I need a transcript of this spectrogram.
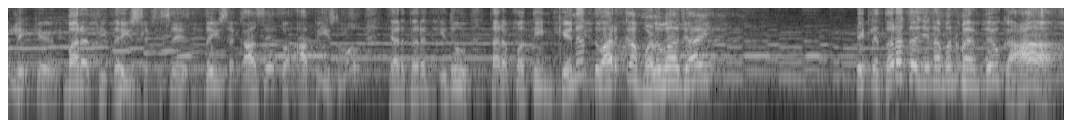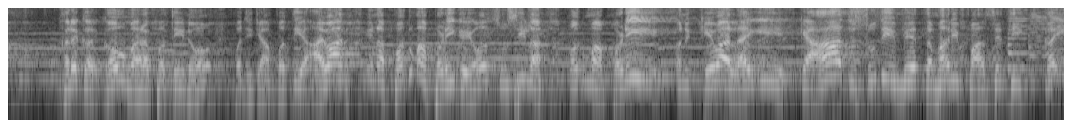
એટલે કે મારાથી દઈ શકશે, દઈ શકાશે તો આપીશ, હો. ત્યારે તરત કીધું, તારા પતિને કેને દ્વારકા મળવા જાય? એટલે તરત જ એના મનમાં એમ થયું કે હા, ખરેખર કહું મારા પતિનો, પછી જ્યાં પતિ આવ્યા એના પગમાં પડી ગયો સુશીલા. પગમાં પડી અને કેવા લાગી કે આજ સુધી મેં તમારી પાસેથી કંઈ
